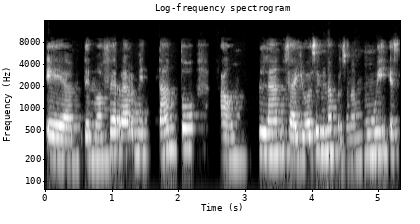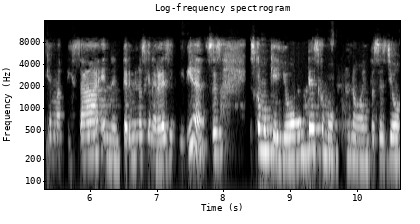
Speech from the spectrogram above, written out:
Eh, de no aferrarme tanto a un plan, o sea, yo soy una persona muy esquematizada en, términos generales en mi vida, entonces es como que yo antes como, no, entonces yo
